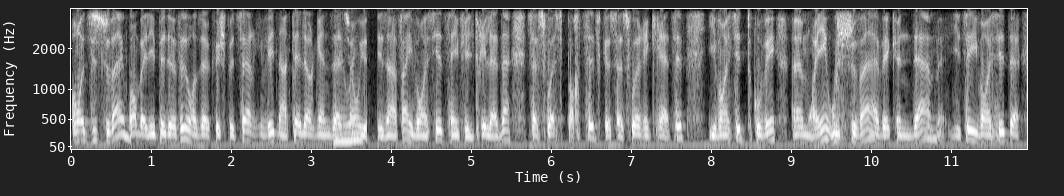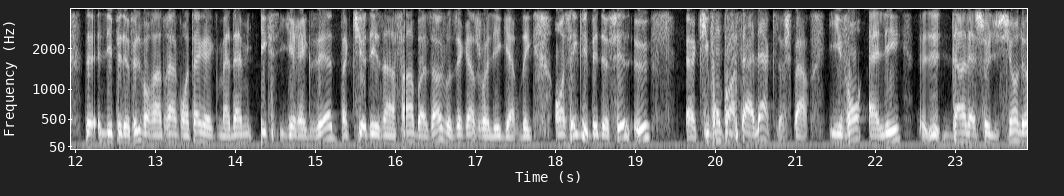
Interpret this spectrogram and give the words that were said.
on dit souvent que bon, ben, les pédophiles vont dire que je peux-tu arriver dans telle organisation ben où il y a des enfants, ils vont essayer de s'infiltrer là-dedans, que ce soit sportif, que ce soit récréatif, ils vont essayer de trouver un moyen, ou souvent avec une dame, ils, ils vont essayer de, les pédophiles vont rentrer en contact avec madame X, Y, Z, parce qu'il y a des enfants en bas âge, je vais dire, quand je vais les garder. On sait que les pédophiles, eux, qui vont passer à l'acte, là, je parle, ils vont aller euh, dans la solution, là,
